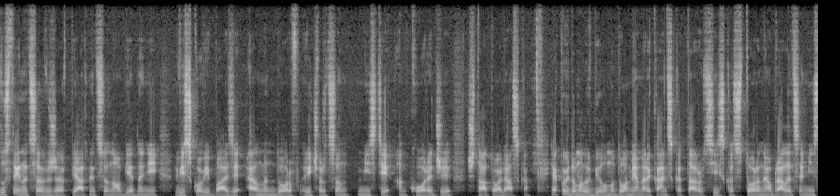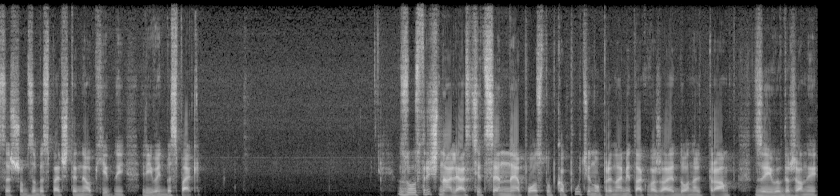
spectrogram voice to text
зустрінуться вже в п'ятницю на об'єднаній військовій базі Елмендорф Річардсон в місті Анкореджі, штату Аляска. Як повідомили в Білому домі, американська та російська сторони обрали це місце, щоб забезпечити необхідний рівень безпеки. Зустріч на Алясці це не поступка Путіну. Принаймні так вважає Дональд Трамп, заявив державний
